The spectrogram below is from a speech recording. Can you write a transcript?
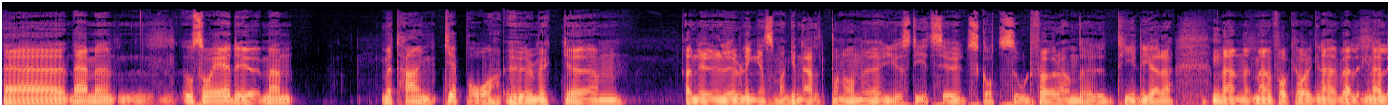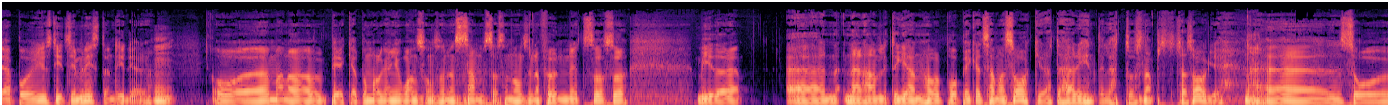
Eh, nej men, och så är det ju, men med tanke på hur mycket, um, ja, nu, nu är det väl ingen som har gnällt på någon eh, justitieutskottsordförande tidigare, men, men folk har varit gnäll, väldigt gnälliga på justitieministern tidigare. Mm. Och eh, man har pekat på Morgan Johansson som den sämsta som någonsin har funnits och så vidare. Eh, när han lite grann har påpekat samma saker, att det här är inte lätt att snabbt ta tag i. Eh, så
